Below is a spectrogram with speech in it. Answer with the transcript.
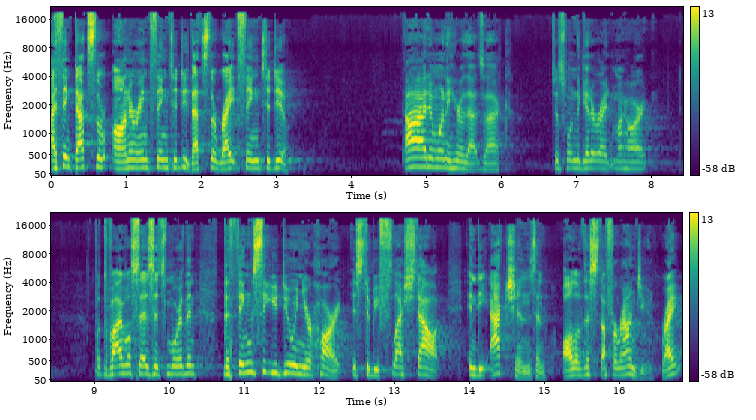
I think that's the honoring thing to do. That's the right thing to do. I didn't want to hear that, Zach. Just wanted to get it right in my heart. But the Bible says it's more than the things that you do in your heart is to be fleshed out in the actions and all of the stuff around you, right?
